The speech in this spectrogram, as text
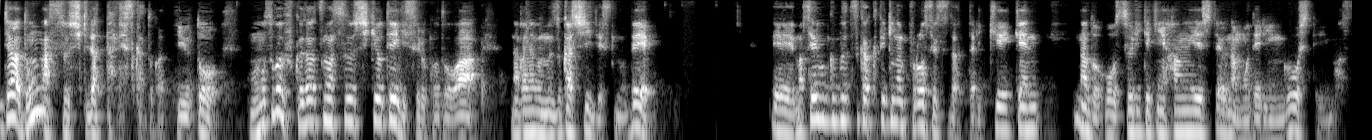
じゃあどんな数式だったんですかとかっていうと、ものすごい複雑な数式を定義することはなかなか難しいですので、えーまあ、生物学的なプロセスだったり、経験などを数理的に反映したようなモデリングをしています。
